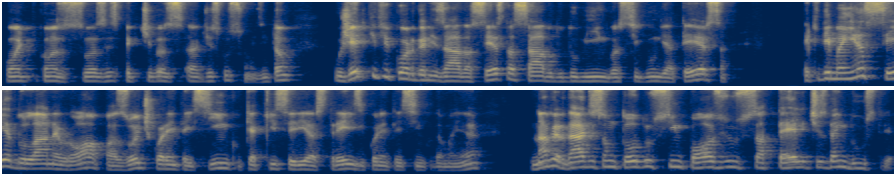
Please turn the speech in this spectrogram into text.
com, a, com as suas respectivas uh, discussões. Então o jeito que ficou organizado a sexta, sábado, domingo, a segunda e a terça é que de manhã cedo lá na Europa, às 8h45, que aqui seria às 3h45 da manhã, na verdade são todos simpósios satélites da indústria.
